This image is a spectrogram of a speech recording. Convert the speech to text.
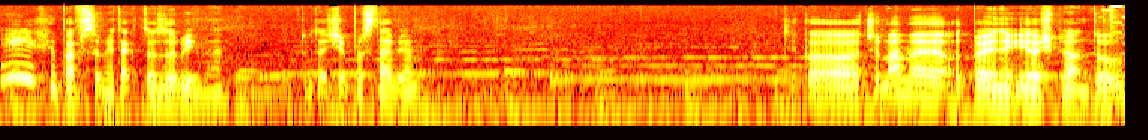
I chyba w sumie tak to zrobimy. Tutaj cię postawię. Tylko czy mamy odpowiednią ilość prądu?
